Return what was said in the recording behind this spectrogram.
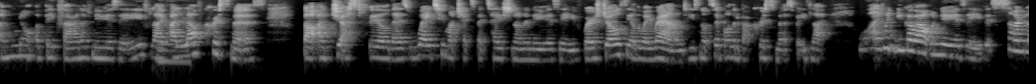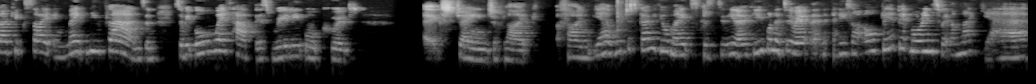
am not a big fan of new year's eve like i love christmas but I just feel there's way too much expectation on a New Year's Eve. Whereas Joel's the other way round. He's not so bothered about Christmas, but he's like, why wouldn't you go out on New Year's Eve? It's so like exciting. Make new plans. And so we always have this really awkward exchange of like, fine, yeah, we'll just go with your mates because you know if you want to do it. And, and he's like, oh, be a bit more into it. And I'm like, yeah.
